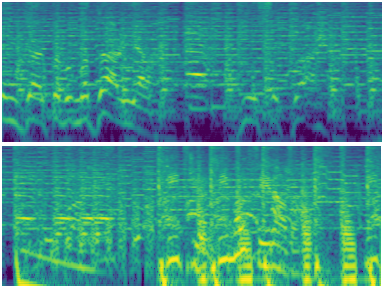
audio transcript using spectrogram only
Singer Prabhu Madaria music by DJ Vimal Sehrawat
